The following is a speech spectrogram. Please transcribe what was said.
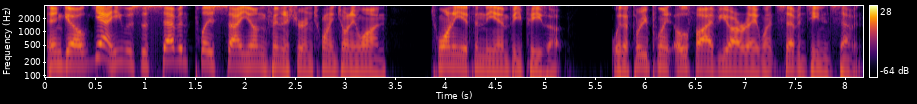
and go, Yeah, he was the seventh place Cy Young finisher in 2021 20th in the MVP vote with a 3.05 ERA, went 17 and 7.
